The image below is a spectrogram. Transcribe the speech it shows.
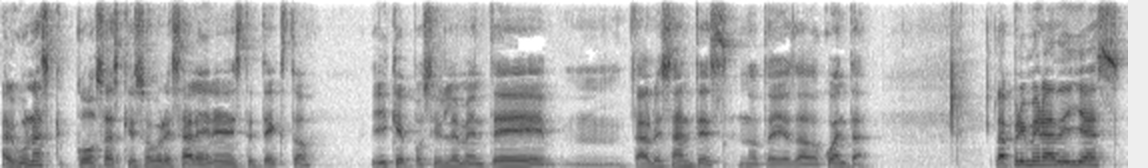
algunas cosas que sobresalen en este texto y que posiblemente mm, tal vez antes no te hayas dado cuenta. La primera de ellas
